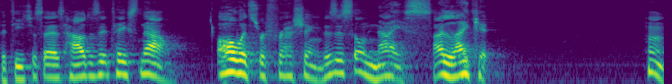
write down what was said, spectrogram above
The teacher says, How does it taste now? Oh, it's refreshing. This is so nice. I like it. Hmm.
